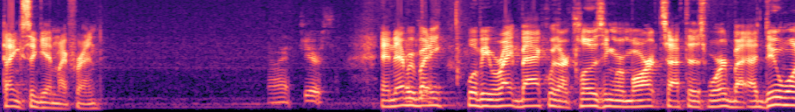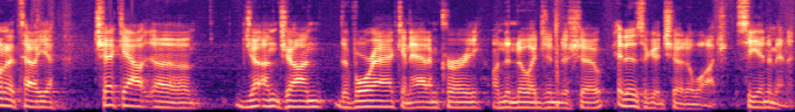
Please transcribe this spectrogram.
thanks again, my friend. All right, cheers. And everybody, we'll be right back with our closing remarks after this word. But I do want to tell you, check out uh, John, John Dvorak and Adam Curry on the No Agenda show. It is a good show to watch. See you in a minute.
